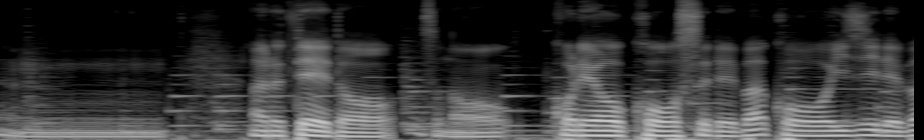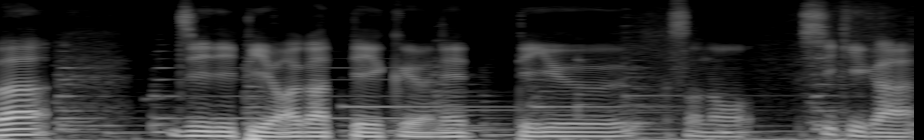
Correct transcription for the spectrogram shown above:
うんある程度そのこれをこうすればこういじれば GDP は上がっていくよねっていうその式が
